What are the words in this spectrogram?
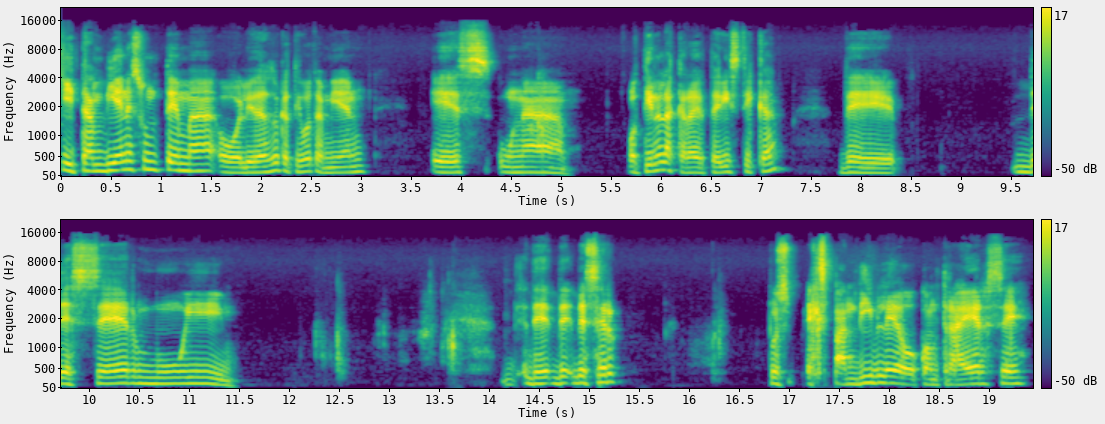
y también es un tema, o el liderazgo educativo también es una, o tiene la característica de, de ser muy, de, de, ser pues expandible o contraerse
